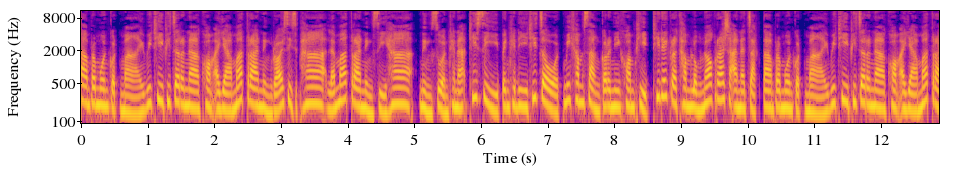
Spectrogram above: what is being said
ตามประมวลกฎหมาย วิธีพิจารณาความอาญามาตรา 145 และมาตรา 145 1 ส่วนคณะที่ 4 เป็นคดีที่โจทย์มีคำสั่งกรณีความผิดที่ได้กระทำลงนอกราชอาณาจักรตามประมวลกฎหมาย วิธีพิจารณาความอาญามาตรา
